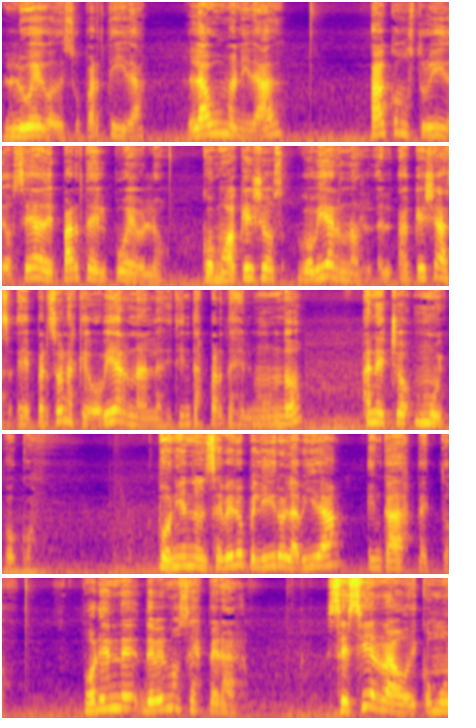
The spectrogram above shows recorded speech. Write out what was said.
luego de su partida, la humanidad ha construido, sea de parte del pueblo, como aquellos gobiernos, aquellas eh, personas que gobiernan las distintas partes del mundo, han hecho muy poco poniendo en severo peligro la vida en cada aspecto. Por ende, debemos esperar. Se cierra hoy como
